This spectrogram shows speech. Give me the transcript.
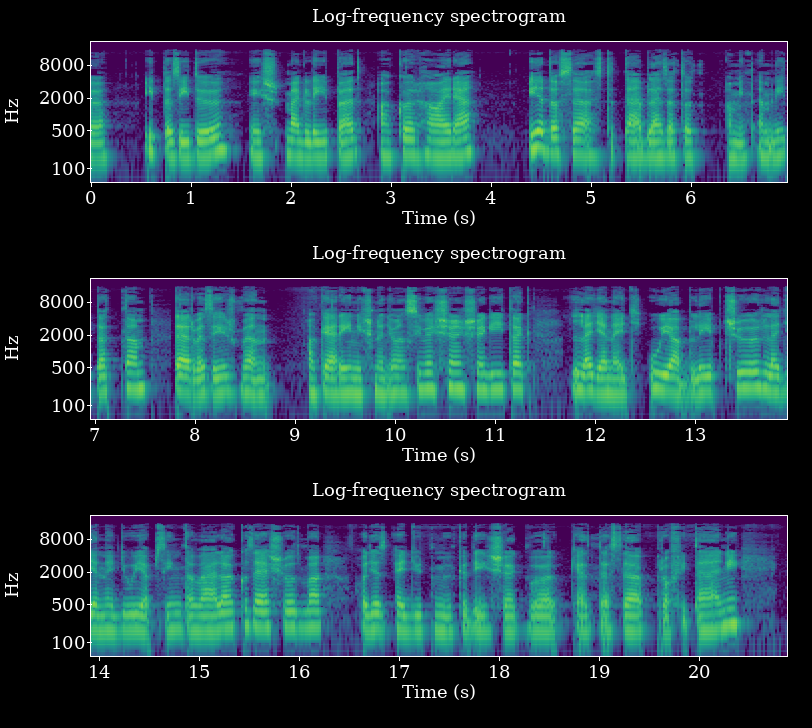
itt az idő, és megléped, akkor hajrá, írd össze ezt a táblázatot, amit említettem, tervezésben akár én is nagyon szívesen segítek, legyen egy újabb lépcső, legyen egy újabb szint a vállalkozásodban, hogy az együttműködésekből kezdesz el profitálni,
